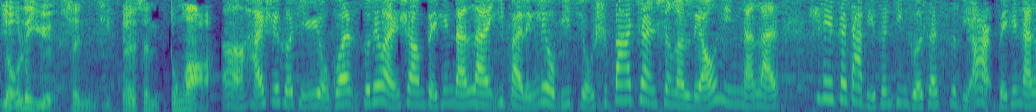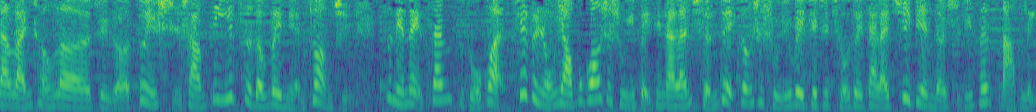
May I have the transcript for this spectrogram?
有利于申请呃申冬奥啊。嗯，还是和体育有关。昨天晚上，北京男篮一百零六比九十八战胜了辽宁男篮，系列赛大比分定格在四比二。北京男篮完成了这个队史上第一次的卫冕壮举，四年内三次夺冠。这份荣耀不光是属于北京男篮全队，更是属于为这支球队带来巨变的史蒂芬·马布里。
